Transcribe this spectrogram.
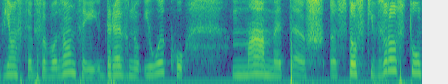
wiązce przewodzącej, drewnu i łyku, mamy też stożki wzrostu,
